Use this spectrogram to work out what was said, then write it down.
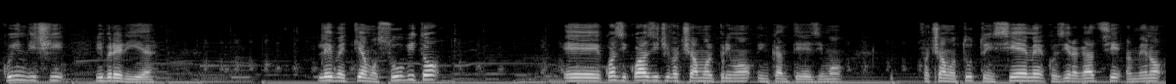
15 librerie. Le mettiamo subito e quasi quasi ci facciamo il primo incantesimo. Facciamo tutto insieme così ragazzi almeno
